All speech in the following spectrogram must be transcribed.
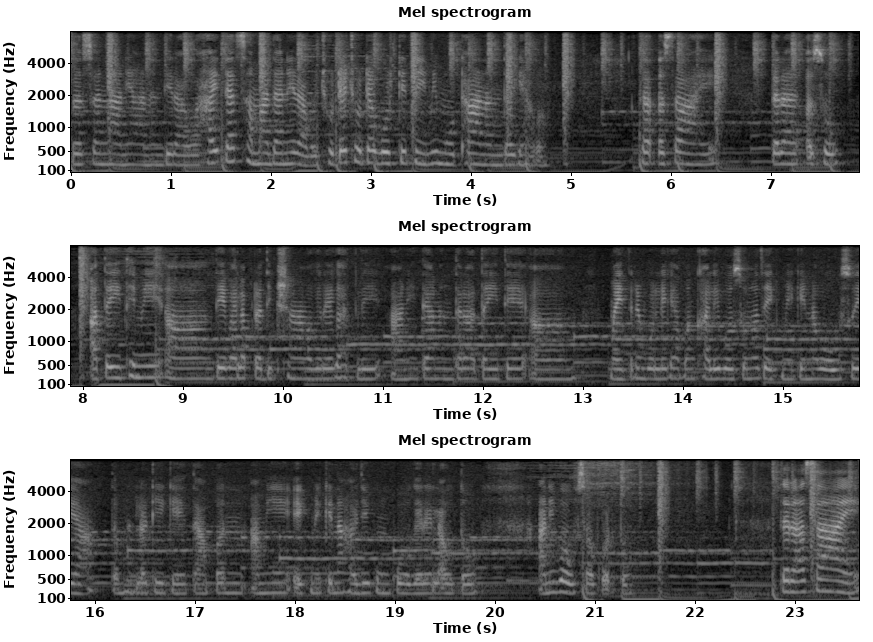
प्रसन्न आणि आनंदी राहावं. हाय त्यात समाधानी राहावं. छोट्या छोट्या गोष्टीत नेहमी मोठा आनंद घ्यावा. तर असं आहे. तर असो आता इथे मी देवाला प्रदक्षिणा वगैरे घातली आणि त्यानंतर आता इथे मैत्रीण बोलले की आपण खाली बसूनच एकमेकींना वौसूया तर म्हटलं ठीक आहे. तर आपण आम्ही एकमेकींना हळदी कुंकू वगैरे लावतो आणि वौसा करतो. तर असं आहे.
